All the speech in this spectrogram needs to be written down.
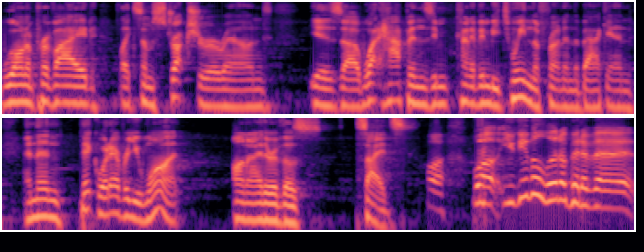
we want to provide like some structure around is uh, what happens in kind of in between the front and the back end, and then pick whatever you want on either of those sides. Cool. Well, you gave a little bit of an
